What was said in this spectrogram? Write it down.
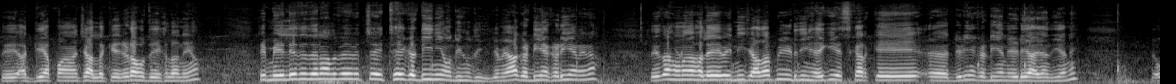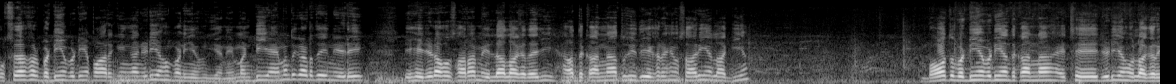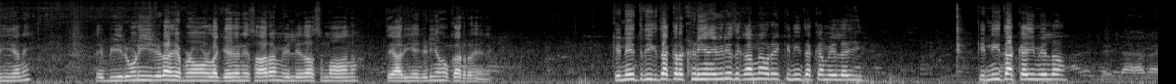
ਤੇ ਅੱਗੇ ਆਪਾਂ ਚੱਲ ਕੇ ਜਿਹੜਾ ਉਹ ਦੇਖ ਲੈਂਦੇ ਆ ਤੇ ਮੇਲੇ ਦੇ ਦਿਨਾਂ ਦੇ ਵਿੱਚ ਇੱਥੇ ਗੱਡੀ ਨਹੀਂ ਆਉਂਦੀ ਹੁੰਦੀ, ਜਿਵੇਂ ਆਹ ਗੱਡੀਆਂ ਖੜੀਆਂ ਨੇ ਨਾ ਤੇ ਇਹਦਾ ਹੁਣ ਹਲੇ ਇੰਨੀ ਜ਼ਿਆਦਾ ਭੀੜ ਨਹੀਂ ਹੈਗੀ, ਇਸ ਕਰਕੇ ਜਿਹੜੀਆਂ ਗੱਡੀਆਂ ਨੇੜੇ ਆ ਜਾਂਦੀਆਂ ਨੇ ਉੱਥੇ ਦਾ ਫਿਰ ਵੱਡੀਆਂ ਵੱਡੀਆਂ ਪਾਰਕਿੰਗਾਂ ਜਿਹੜੀਆਂ ਉਹ ਬਣੀਆਂ ਹੋਈਆਂ ਨੇ। ਮੰਡੀ ਅਹਿਮਦਗੜ੍ਹ ਦੇ ਨੇੜੇ, ਇਹ ਜਿਹੜਾ ਉਹ ਸਾਰਾ ਮੇਲਾ ਲੱਗਦਾ ਜੀ, ਆਹ ਦੁਕਾਨਾਂ ਤੁਸੀਂ ਦੇਖ ਰਹੇ ਹੋ ਸਾਰੀਆਂ ਲੱਗੀਆਂ। ਬਹੁਤ ਵੱਡੀਆਂ ਵੱਡੀਆਂ ਦੁਕਾਨਾਂ ਇੱਥੇ ਜਿਹੜੀਆਂ ਉਹ ਲੱਗ ਰਹੀਆਂ ਨੇ, ਤੇ ਵੀਰੋਣੀ ਜਿਹੜਾ ਇਹ ਬਣਾਉਣ ਲੱਗੇ ਹੋਏ ਨੇ ਸਾਰਾ ਮੇਲੇ ਦਾ ਸਮਾਨ, ਤਿਆਰੀਆਂ ਜਿਹੜੀਆਂ ਉਹ ਕਰ ਰਹੇ ਨੇ। ਕਿੰਨੇ ਤਰੀਕ ਤੱਕ ਰੱਖਣੀਆਂ ਨੇ ਵੀਰੇ ਦੁਕਾਨਾਂ ਉਰੇ ਕਿੰਨੀ ਤੱਕ ਹੈ ਮੇਲਾ ਜੀ? ਕਿੰਨੀ ਤੱਕ ਹੈ ਜੀ ਮੇਲਾ? ਮੇਲਾ ਹੈਗਾ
